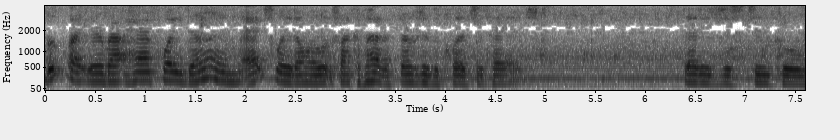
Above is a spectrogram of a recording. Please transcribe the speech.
look like they're about halfway done. Actually, it only looks like about a third of the clutch is hatched. That is just too cool.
